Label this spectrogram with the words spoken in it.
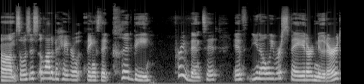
Um, so it's just a lot of behavioral things that could be prevented if you know we were spayed or neutered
